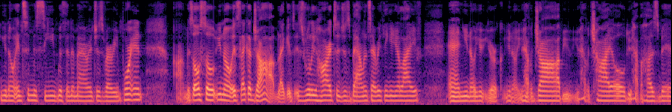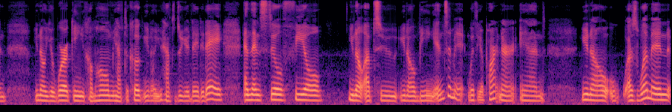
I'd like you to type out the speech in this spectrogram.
you know intimacy within a marriage is very important. Um, it's also you know it's like a job. Like it's, it's really hard to just balance everything in your life and you know you're, you're you know you have a job you you have a child you have a husband you know you're working you come home you have to cook you know you have to do your day to day and then still feel you know up to you know being intimate with your partner. And you know as women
